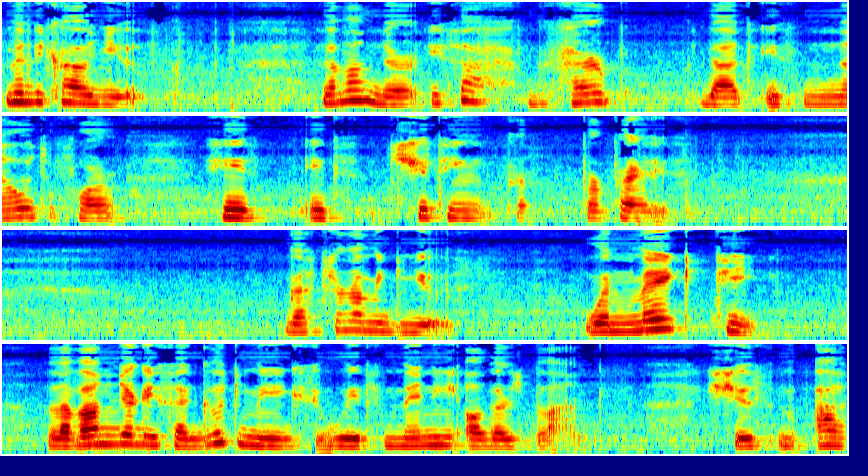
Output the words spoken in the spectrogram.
Medical use Lavender is a herb that is known for his, its shooting properties. Gastronomic use When make tea, lavender is a good mix with many other plants, such as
